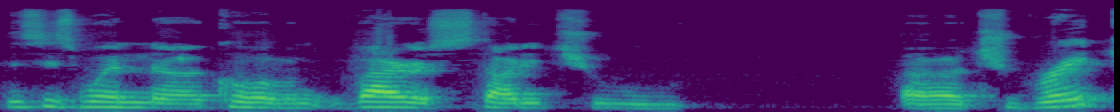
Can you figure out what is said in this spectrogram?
this is when uh, coronavirus started to uh, to break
